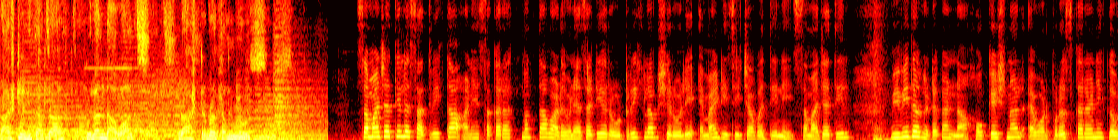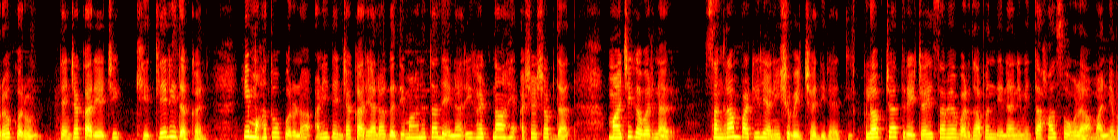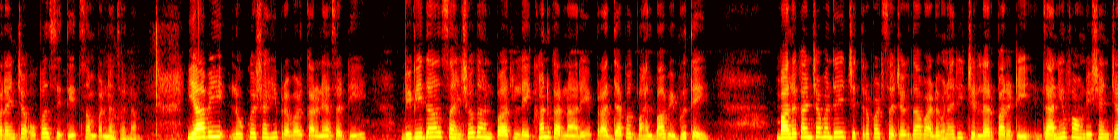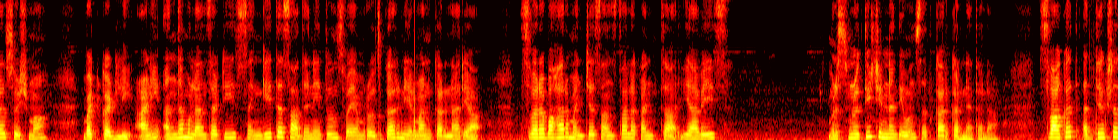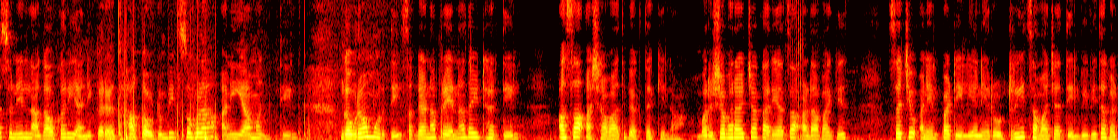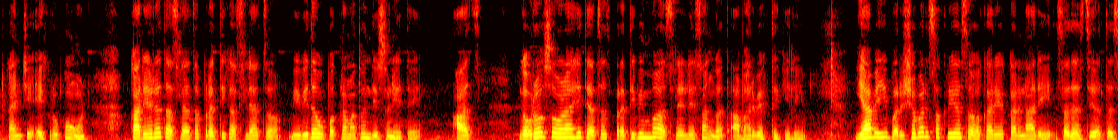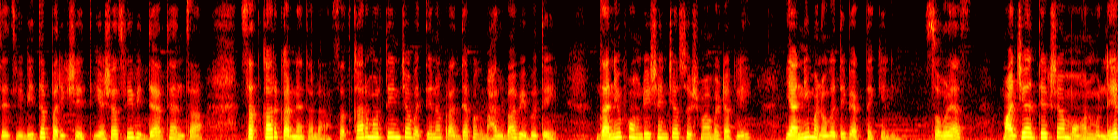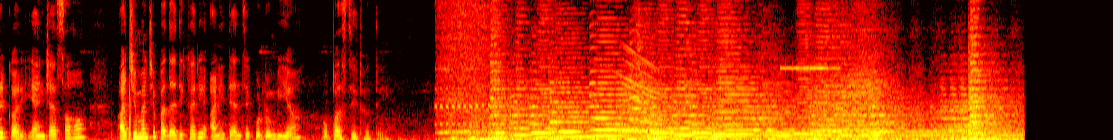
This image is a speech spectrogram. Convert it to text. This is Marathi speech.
राष्ट्रहिताचा बुलंद आवाज. राष्ट्रप्रथम न्यूज. समाजातील सात्विकता आणि सकारात्मकता वाढवण्यासाठी rotary club Shiroli M I D सीच्या वतीने समाजातील विविध घटकांना होकेशनल अवॉर्ड पुरस्काराने गौरव करून त्यांच्या कार्याची घेतलेली दखल ही महत्त्वपूर्ण आणि त्यांच्या कार्याला गतिमानता देणारी घटना आहे अशा शब्दात माजी गव्हर्नर संग्राम पाटील यांनी शुभेच्छा दिल्या आहेत. क्लबच्या त्रेचाळीसाव्या वर्धापन दिनानिमित्त हा सोहळा मान्यवरांच्या उपस्थितीत संपन्न झाला. यावेळी लोकशाही प्रबळ करण्यासाठी विविध संशोधनपर लेखन करणारे प्राध्यापक भालबा विभुते बालकांच्यामध्ये चित्रपट सजगता वाढवणारी चिल्लर पार्टी जाणीव फाउंडेशनच्या सुषमा बटकडली आणि अंध मुलांसाठी संगीत साधनेतून स्वयंरोजगार निर्माण करणाऱ्या स्वरबहार मंच संस्थालकांचा यावेळी म्हणजे स्मृतिचिन्ह देऊन सत्कार करण्यात आला. स्वागत अध्यक्ष सुनील नागावकर यांनी करत हा कौटुंबिक सोहळा आणि यामधील गौरवमूर्ती सगळ्यांना प्रेरणादायी ठरतील असा आशावाद व्यक्त केला. वर्षभराच्या कार्याचा आढावा घेत सचिव अनिल पाटील यांनी रोटरी समाजातील विविध घटकांचे एकरूप होऊन कार्यरत असल्याचं प्रतीक असल्याचं विविध उपक्रमातून दिसून येते. आज गौरव सोहळा हे त्याचंच प्रतिबिंब असलेले सांगत आभार व्यक्त केले. यावेळी वर्षभर सक्रिय सहकार्य करणारे सदस्य तसेच विविध परीक्षेत यशस्वी विद्यार्थ्यांचा सत्कार करण्यात आला. सत्कार मूर्तींच्या वतीनं प्राध्यापक भालबा विभुते जाणीव फाउंडेशनच्या सुषमा भटकली यांनी मनोगती व्यक्त केली. सोहळ्यास माजी अध्यक्ष मोहन मुल्हेरकर यांच्यासह आजीमाजी पदाधिकारी आणि त्यांचे कुटुंबीय उपस्थित होते.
